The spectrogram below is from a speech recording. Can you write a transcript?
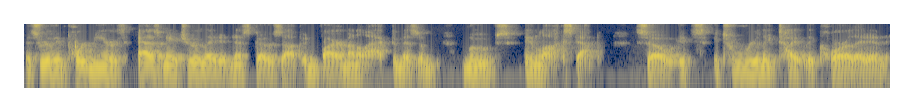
that's really important here is as nature relatedness goes up, environmental activism moves in lockstep. So it's it's really tightly correlated. And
